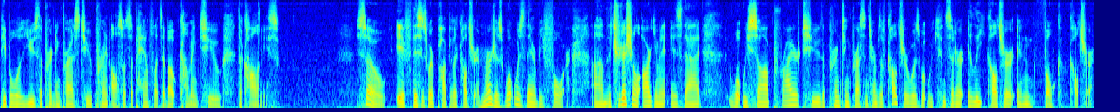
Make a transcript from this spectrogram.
people will use the printing press to print all sorts of pamphlets about coming to the colonies. So, if this is where popular culture emerges, what was there before? Um, the traditional argument is that what we saw prior to the printing press in terms of culture was what we consider elite culture and folk culture.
